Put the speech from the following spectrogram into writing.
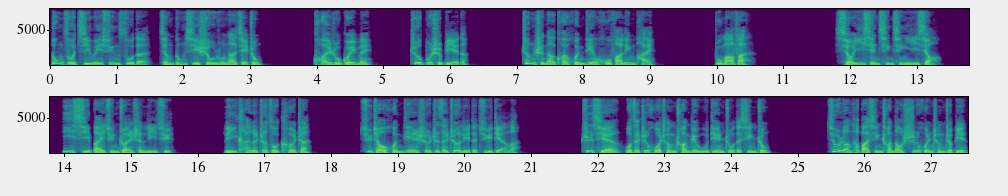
动作极为迅速的将东西收入那戒中，快如鬼魅。这不是别的，正是那块魂殿护法令牌。不麻烦。小医仙轻轻一笑，一袭白裙转身离去，离开了这座客栈，去找魂殿设置在这里的据点了。之前我在炽火城传给吴店主的信中，就让他把信传到尸魂城这边，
